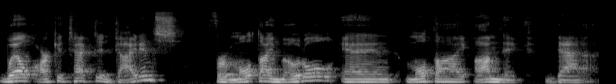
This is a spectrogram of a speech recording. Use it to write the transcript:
well architected guidance for multimodal and multi omic data.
